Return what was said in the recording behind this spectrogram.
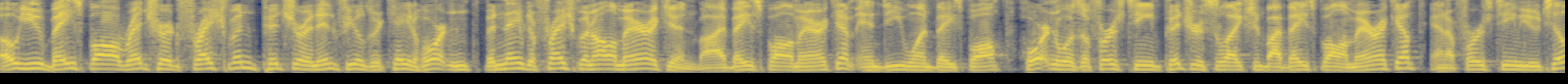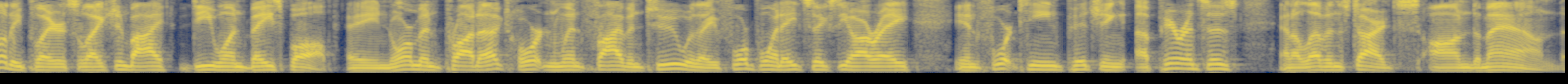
OU baseball redshirt freshman, pitcher, and infielder Cade Horton been named a freshman All-American by Baseball America and D1 Baseball. Horton was a first-team pitcher selection by Baseball America and a first-team utility player selection by D1 Baseball. A Norman product, Horton went 5 and 2 with a 4.86 ERA in 14 pitching appearances and 11 starts on the mound.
